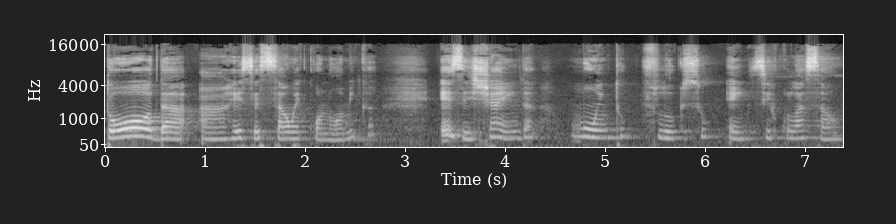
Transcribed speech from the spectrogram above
toda a recessão econômica, existe ainda muito fluxo em circulação.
